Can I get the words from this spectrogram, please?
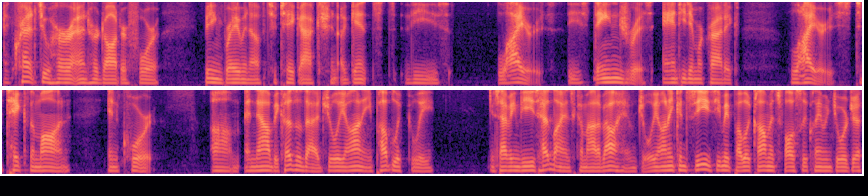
And credit to her and her daughter for being brave enough to take action against these liars, these dangerous anti democratic liars, to take them on in court. Um, and now, because of that, Giuliani publicly is having these headlines come out about him. Giuliani concedes he made public comments falsely claiming Georgia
